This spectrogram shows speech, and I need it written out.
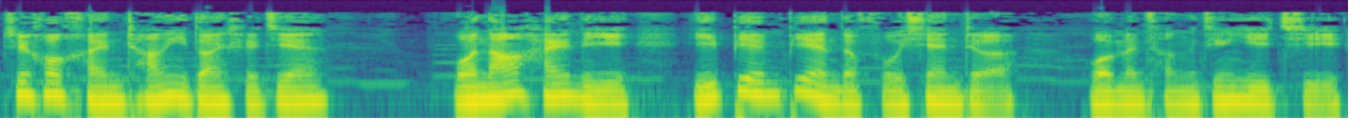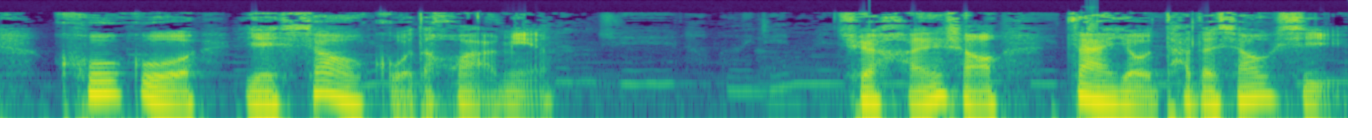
之后很长一段时间，我脑海里一遍遍的浮现着我们曾经一起哭过也笑过的画面，却很少再有他的消息，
